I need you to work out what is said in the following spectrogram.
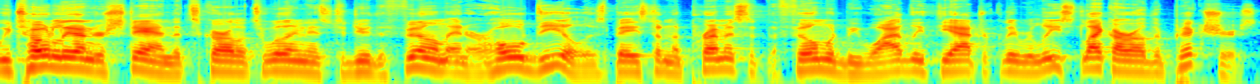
we totally understand that Scarlett's willingness to do the film and her whole deal is based on the premise that the film would be widely theatrically released like our other pictures.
